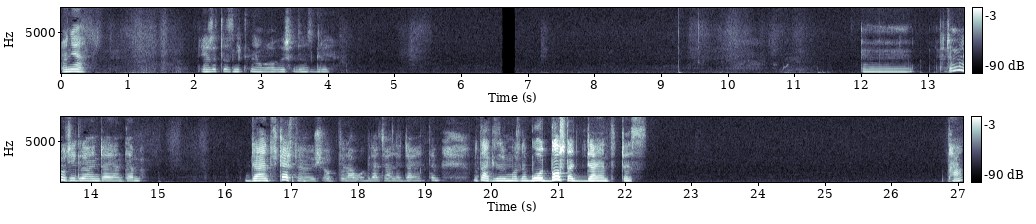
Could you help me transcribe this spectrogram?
O nie. Ja, że to zniknęło, wyszedłem z gry. Mm, czemu ludzie grają Giantem? Giant Chestem już się opylało grać, ale Giantem... No tak, gdyby można było dostać Giant Chest. Ta?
